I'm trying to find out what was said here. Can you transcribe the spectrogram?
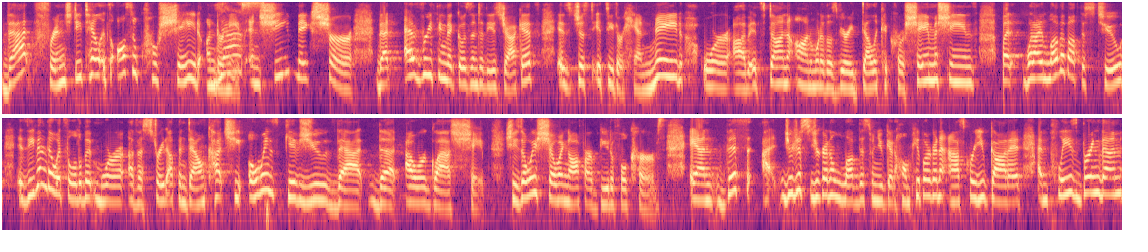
That fringe detail, it's also crocheted underneath. Yes. And she makes sure that everything that goes into these jackets is just, it's either handmade or uh, it's done on one of those very delicate crochet machines. But what I love about this too is even though it's a little bit more of a straight up and down cut, she always gives you that, that hourglass shape. She's always showing off our beautiful curves. And this, uh, you're just, you're gonna love this when you get home. People are gonna ask where you got it. And please bring them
